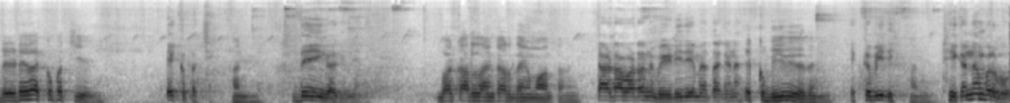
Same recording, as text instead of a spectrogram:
ਰੇਟ ਇਹਦਾ 1.25 ਹੈ ਜੀ। 1.25 ਹਾਂਜੀ। ਦੇਂਗਾ ਕਿੰਨੇ ਦੀ? ਬਸ ਕਰ ਲਾਂ ਕਰ ਦੇਂਗੇ ਮਾਨਤਾ ਨਹੀਂ। ਟਾਟਾ ਵਾਟਾ ਨਵੇੜੀ ਦੇ ਮੈਂ ਤਾਂ ਕਹਿਣਾ। 1.20 ਦੀ ਦੇ ਦੇਂਗੇ। 120 ਦੀ? ਹਾਂਜੀ। ਠੀਕ ਹੈ ਨੰਬਰ ਬੋਲ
